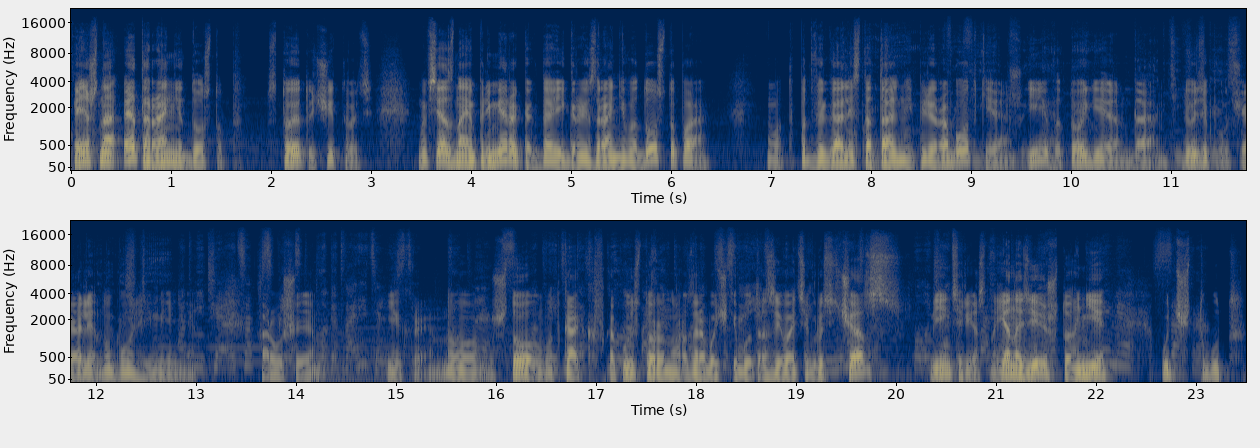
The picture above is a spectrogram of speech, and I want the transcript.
Конечно, это ранний доступ. Стоит учитывать. Мы все знаем примеры, когда игры из раннего доступа вот, подвергались тотальной переработке, и в итоге, да, люди получали, ну, более-менее хорошие игры. Но что, вот как, в какую сторону разработчики будут развивать игру сейчас, мне интересно. Я надеюсь, что они учтут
